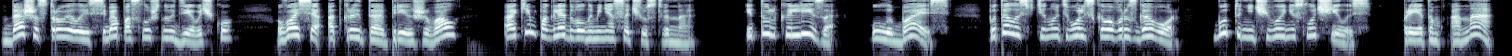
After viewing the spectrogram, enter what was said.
Даша строила из себя послушную девочку, Вася открыто переживал, а Ким поглядывал на меня сочувственно. И только Лиза, улыбаясь, пыталась втянуть Вольского в разговор, будто ничего и не случилось. При этом она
